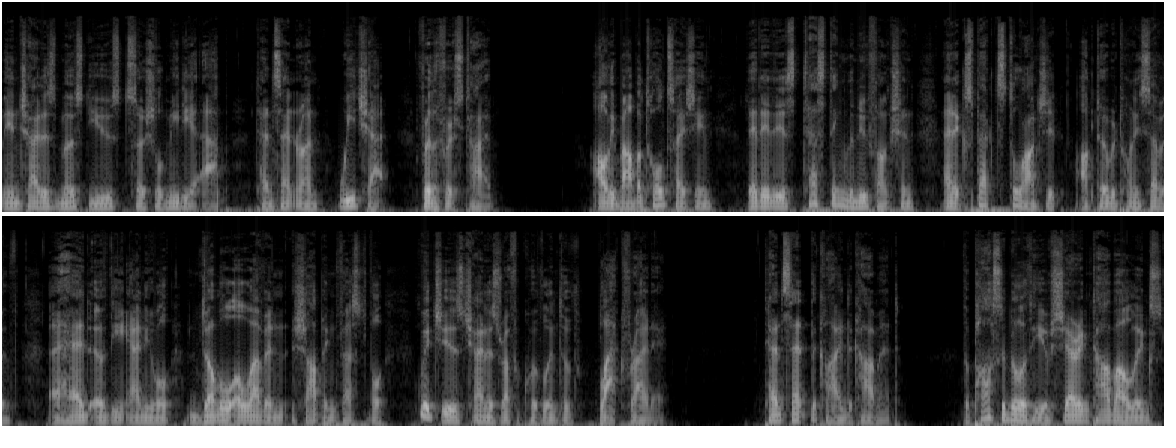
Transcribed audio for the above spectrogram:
in China's most used social media app, Tencent run WeChat, for the first time. Alibaba told Caixin that it is testing the new function and expects to launch it October 27th, ahead of the annual Double Eleven shopping festival, which is China's rough equivalent of Black Friday. Tencent declined to comment. The possibility of sharing Taobao links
